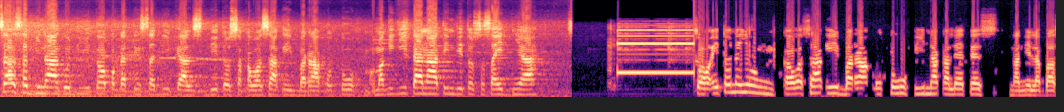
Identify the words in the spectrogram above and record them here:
Isa sa binago dito pagdating sa decals dito sa Kawasaki Barako 2. Makikita natin dito sa side niya. So ito na yung Kawasaki Barako 2 pinaka-latest na nilabas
